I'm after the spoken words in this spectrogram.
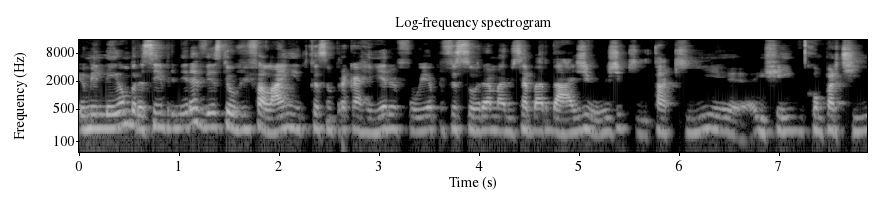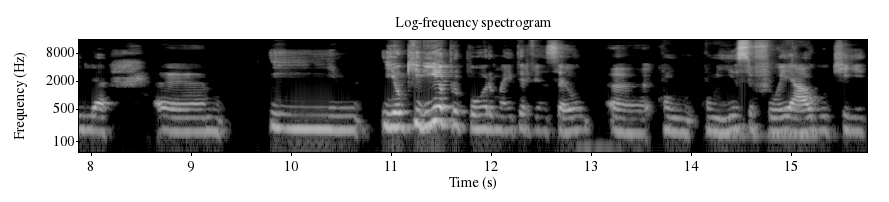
eu me lembro, assim, a primeira vez que eu ouvi falar em educação para carreira foi a professora Marúcia Bardage, hoje, que está aqui, enfim, compartilha. Uh, e, e, eu queria propor uma intervenção uh, com, com isso, foi algo que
